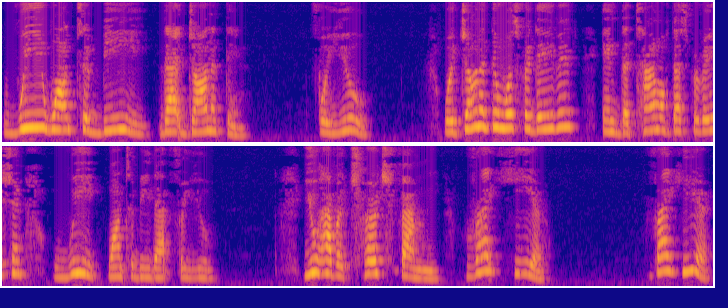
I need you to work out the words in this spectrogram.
We want to be that Jonathan for you. What Jonathan was for David in the time of desperation, we want to be that for you. You have a church family right here, right here,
